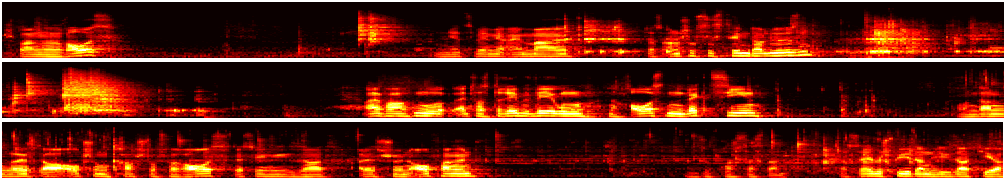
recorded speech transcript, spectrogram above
Spange raus. Und jetzt werden wir einmal das Anschlusssystem da lösen. Einfach nur etwas Drehbewegung nach außen wegziehen. Und dann läuft da auch schon Kraftstoff heraus. Deswegen, wie gesagt, alles schön auffangen. Und so passt das dann. Dasselbe spielt dann, wie gesagt, hier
